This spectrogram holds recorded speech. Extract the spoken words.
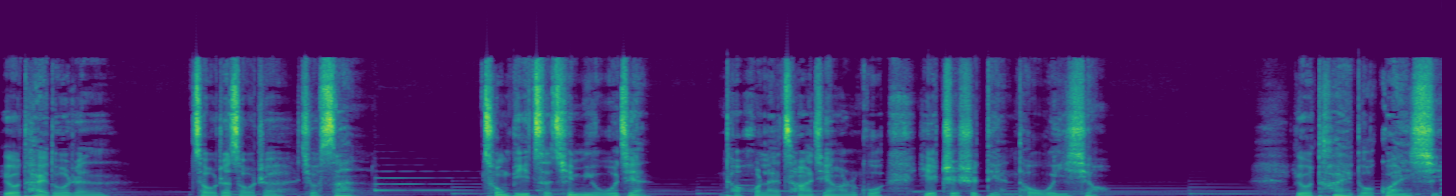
有太多人。走着走着就散了，从彼此亲密无间，到后来擦肩而过，也只是点头微笑。有太多关系，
